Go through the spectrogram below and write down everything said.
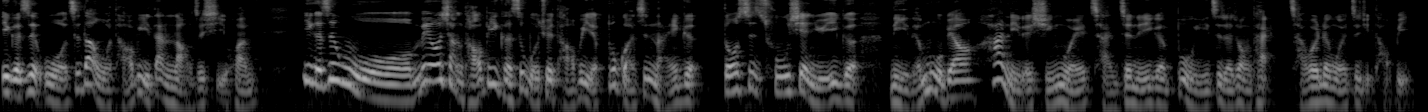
一个是我知道我逃避，但老子喜欢。一个是我没有想逃避，可是我却逃避了。不管是哪一个，都是出现于一个你的目标和你的行为产生了一个不一致的状态，才会认为自己逃避。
